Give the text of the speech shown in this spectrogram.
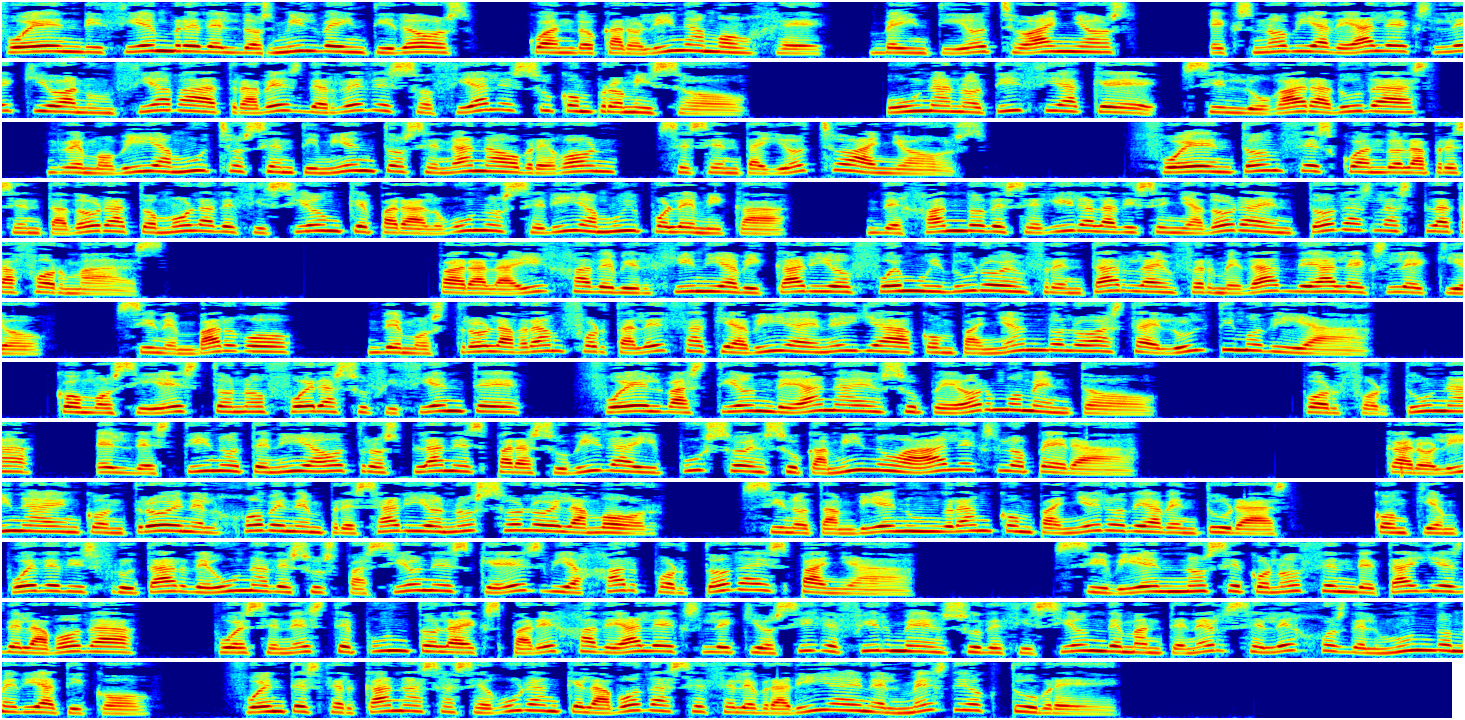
Fue en diciembre del 2022, cuando Carolina Monge, 28 años, exnovia de Alex Lecchio anunciaba a través de redes sociales su compromiso. Una noticia que, sin lugar a dudas, removía muchos sentimientos en Ana Obregón, 68 años. Fue entonces cuando la presentadora tomó la decisión que para algunos sería muy polémica, dejando de seguir a la diseñadora en todas las plataformas. Para la hija de Virginia Vicario fue muy duro enfrentar la enfermedad de Alex Lecchio. Sin embargo, demostró la gran fortaleza que había en ella acompañándolo hasta el último día. Como si esto no fuera suficiente, fue el bastión de Ana en su peor momento. Por fortuna, el destino tenía otros planes para su vida y puso en su camino a Alex Lopera. Carolina encontró en el joven empresario no solo el amor, sino también un gran compañero de aventuras, con quien puede disfrutar de una de sus pasiones que es viajar por toda España. Si bien no se conocen detalles de la boda, pues en este punto la expareja de Alex Lecchio sigue firme en su decisión de mantenerse lejos del mundo mediático. Fuentes cercanas aseguran que la boda se celebraría en el mes de octubre.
